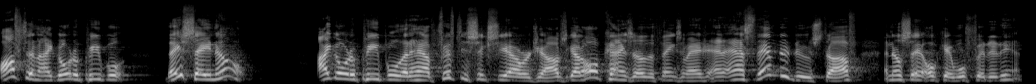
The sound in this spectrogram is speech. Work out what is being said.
Often I go to people, they say no. I go to people that have 50, 60 hour jobs, got all kinds of other things to manage, and ask them to do stuff, and they'll say, okay, we'll fit it in.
